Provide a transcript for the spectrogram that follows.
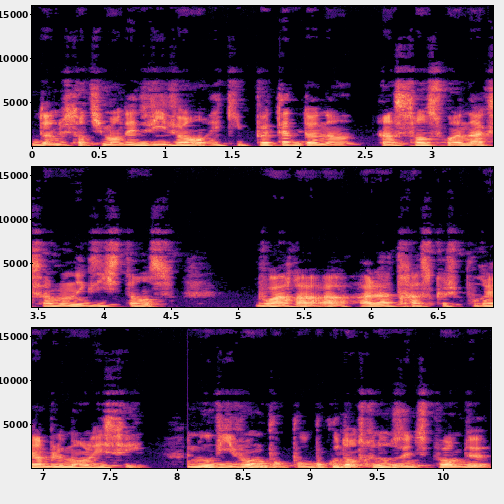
donnent le sentiment d'être vivant et qui peut-être donnent un, un, sens ou un axe à mon existence, voire à la trace que je pourrais humblement laisser nous vivons, pour, beaucoup d'entre nous, dans une forme de,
